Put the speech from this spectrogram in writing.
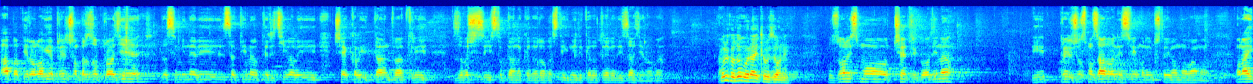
a papirologija prilično brzo prođe, da se mi ne bi sa time opterećivali i čekali dan, dva, tri, završi se istog dana kada roba stigne ili kada treba da izađe roba. Koliko dugo radite u zoni? U zoni smo četiri godina i prilično smo zadovoljni svim onim što imamo ovamo. Onaj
